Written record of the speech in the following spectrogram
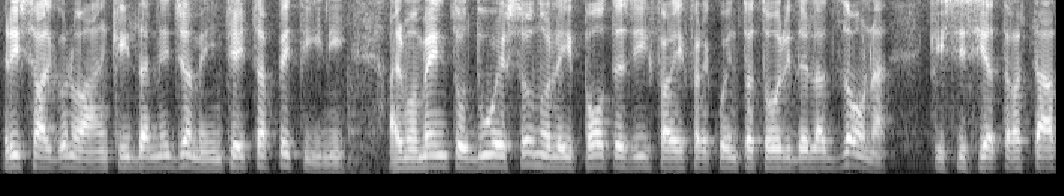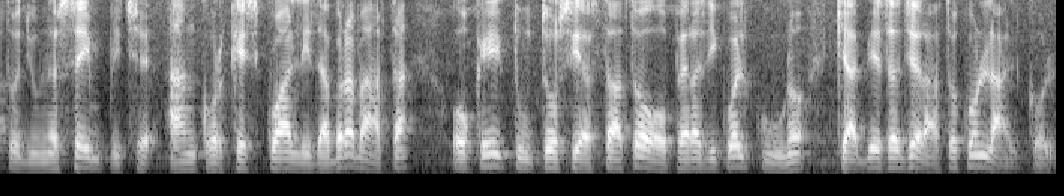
risalgono anche i danneggiamenti ai tappetini. Al momento due sono le ipotesi fra i frequentatori della zona, che si sia trattato di una semplice, ancorché squallida bravata, o che il tutto sia stato opera di qualcuno che abbia esagerato con l'alcol.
